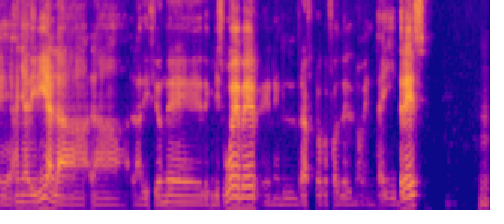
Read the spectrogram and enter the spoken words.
eh, añadirían la, la, adición de, Chris Webber en el draft, creo que fue el del 93. Mm.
